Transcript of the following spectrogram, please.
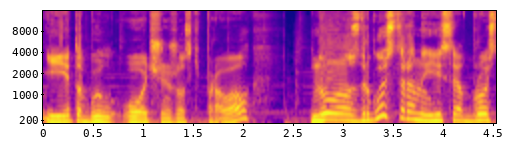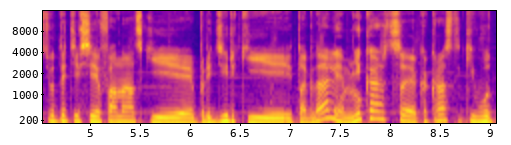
И это был очень жесткий провал. Но, с другой стороны, если отбросить вот эти все фанатские придирки и так далее, мне кажется, как раз-таки вот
